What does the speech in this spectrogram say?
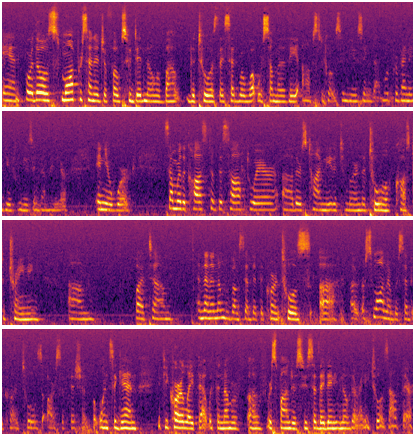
and for those small percentage of folks who did know about the tools, they said, well, what were some of the obstacles in using them? What prevented you from using them in your, in your work? Some were the cost of the software. Uh, there's time needed to learn the tool, cost of training. Um, but, um, and then a number of them said that the current tools, uh, a, small number said the current tools are sufficient. But once again, if you correlate that with the number of, of responders who said they didn't even know there are any tools out there,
